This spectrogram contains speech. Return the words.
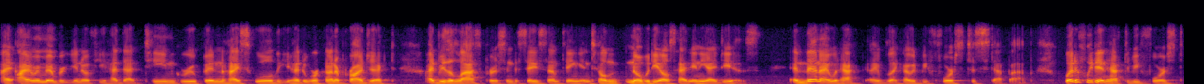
I, I, remember you know if you had that team group in high school that you had to work on a project i'd be the last person to say something until nobody else had any ideas. And then i would have I, like i would be forced to step up. What if we didn't have to be forced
